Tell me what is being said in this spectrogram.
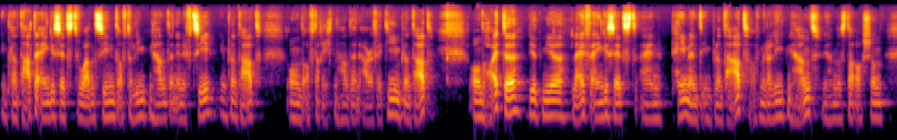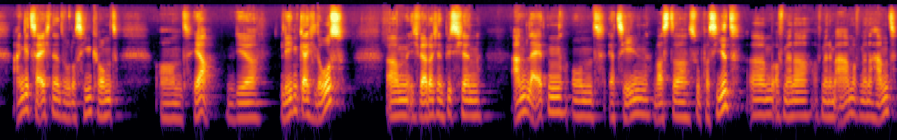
Implantate eingesetzt worden sind. Auf der linken Hand ein NFC-Implantat und auf der rechten Hand ein RFID-Implantat. Und heute wird mir live eingesetzt ein Payment-Implantat auf meiner linken Hand. Wir haben das da auch schon angezeichnet, wo das hinkommt. Und ja, wir legen gleich los. Ähm, ich werde euch ein bisschen anleiten und erzählen, was da so passiert ähm, auf, meiner, auf meinem Arm, auf meiner Hand.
